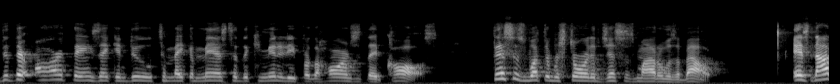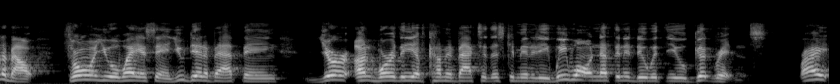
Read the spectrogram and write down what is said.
that there are things they can do to make amends to the community for the harms that they've caused this is what the restorative justice model is about it's not about throwing you away and saying you did a bad thing you're unworthy of coming back to this community. We want nothing to do with you. Good riddance, right?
